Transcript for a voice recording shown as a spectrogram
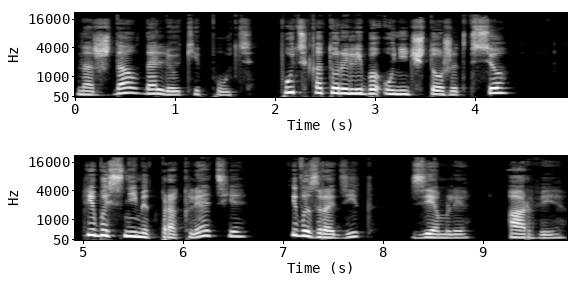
нас ждал далекий путь. Путь, который либо уничтожит все, либо снимет проклятие и возродит земли Арвии.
